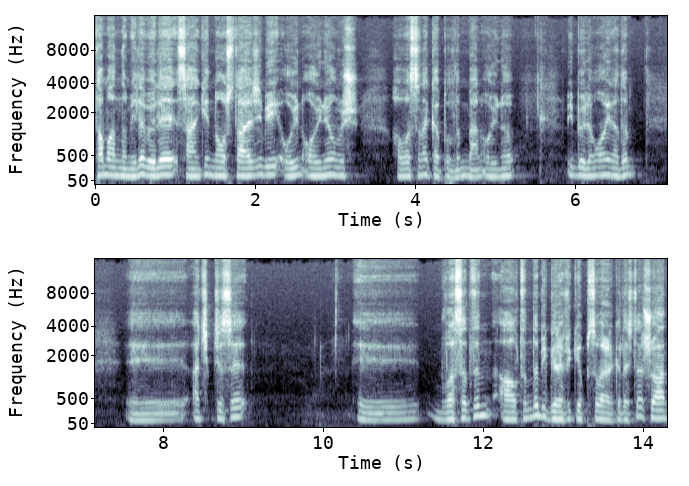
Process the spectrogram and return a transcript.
tam anlamıyla böyle sanki nostalji bir oyun oynuyormuş havasına kapıldım. Ben oyunu bir bölüm oynadım. E, açıkçası e, vasatın altında bir grafik yapısı var arkadaşlar. Şu an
